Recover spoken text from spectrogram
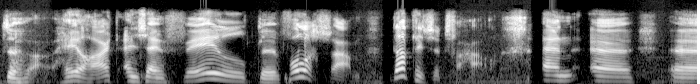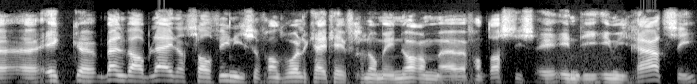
te, heel hard en zijn veel te volgzaam. Dat is het verhaal. En uh, uh, ik uh, ben wel blij dat Salvini zijn verantwoordelijkheid heeft genomen, enorm fantastisch in die immigratie.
